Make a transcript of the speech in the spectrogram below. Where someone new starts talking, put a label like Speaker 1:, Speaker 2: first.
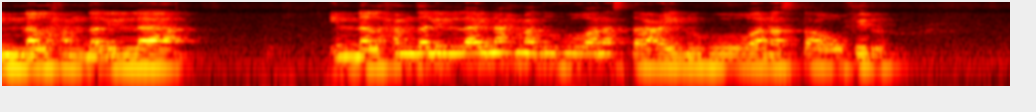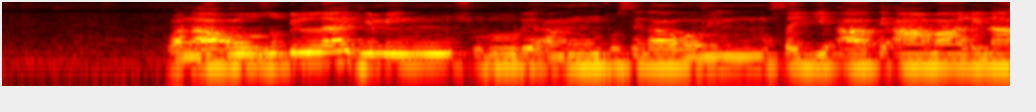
Speaker 1: ইন্নাল হামদালিল্লাহ ইন্নাল হামদালিল্লাহ নাহমাদুহু ওয়া নাস্তাঈনুহু ওয়া নাস্তাগফির ওয়া নাউযু বিল্লাহি মিন শুরুরি আনফুসিনা ওয়া মিন সাইয়্যাতি আমালিনা।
